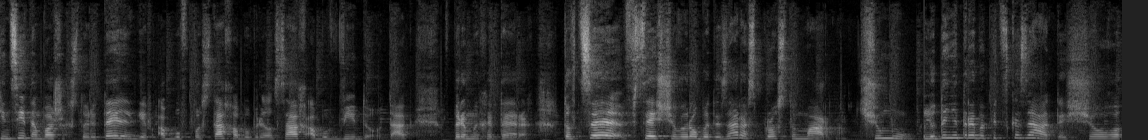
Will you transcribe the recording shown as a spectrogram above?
кінці там ваших сторітелінгів, або в постах, або в рілсах, або в відео, так, в прямих етерах. То це все, що ви робите зараз, просто марно. Чому? Людині треба підсказати, що.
